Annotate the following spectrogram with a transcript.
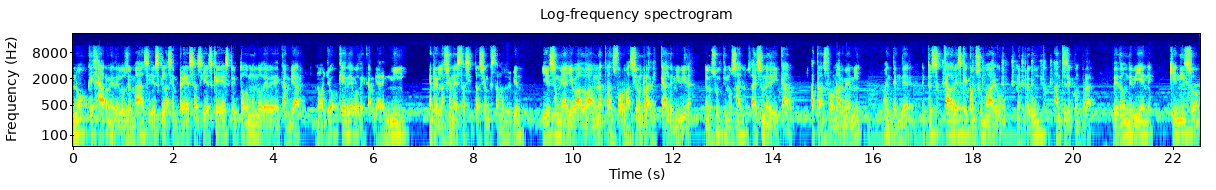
no quejarme de los demás y es que las empresas y es que esto y todo el mundo debe de cambiar. No, yo qué debo de cambiar en mí en relación a esta situación que estamos viviendo. Y eso me ha llevado a una transformación radical de mi vida en los últimos años. A eso me he dedicado, a transformarme a mí, a entender. Entonces, cada vez que consumo algo, me pregunto antes de comprar, ¿de dónde viene? ¿Quién hizo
